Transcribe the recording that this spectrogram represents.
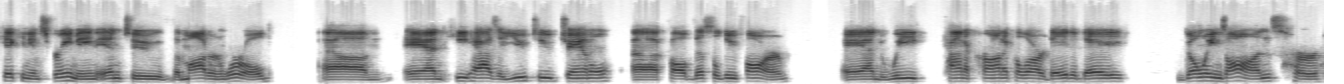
kicking and screaming into the modern world. Um, and he has a YouTube channel uh, called This'll Do Farm, and we kind of chronicle our day to day goings ons or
